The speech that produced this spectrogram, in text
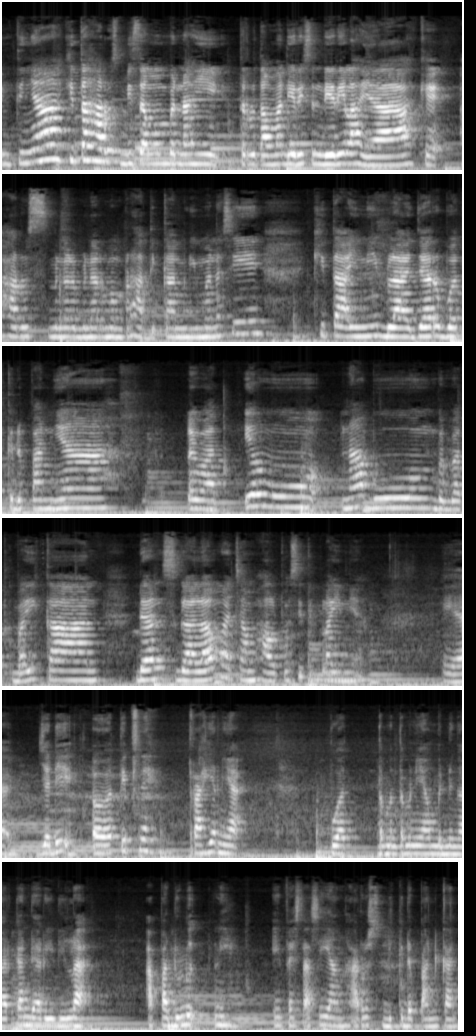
intinya kita harus bisa membenahi terutama diri sendiri lah ya. Kayak harus benar-benar memperhatikan gimana sih kita ini belajar buat ke depannya lewat ilmu nabung berbuat kebaikan dan segala macam hal positif lainnya. Ya jadi uh, tips nih terakhirnya buat teman-teman yang mendengarkan dari Dila. Apa dulu nih investasi yang harus dikedepankan.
